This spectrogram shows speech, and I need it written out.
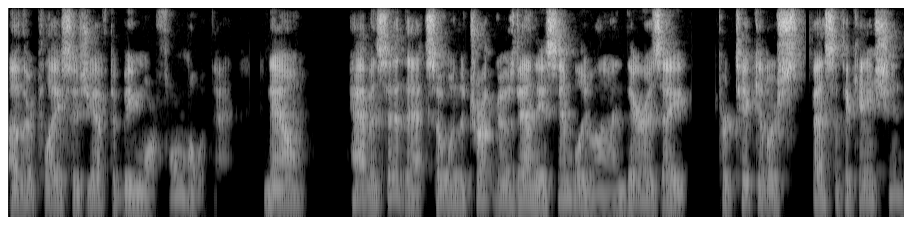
other places you have to be more formal with that. Now, having said that, so when the truck goes down the assembly line, there is a particular specification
